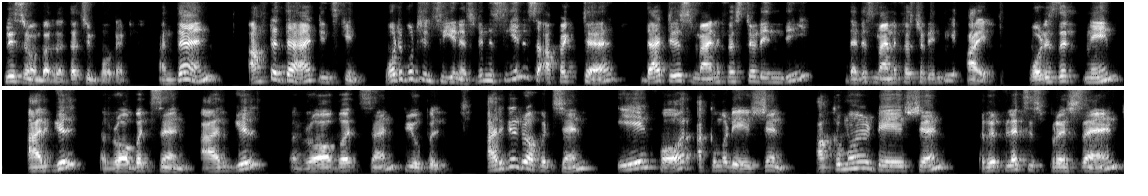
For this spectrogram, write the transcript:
please remember that. That's important. And then after that, in skin. What about in CNS? When the CNS is affected, uh, that is manifested in the that is manifested in the eye. What is that name? Argyll Robertson. Argyll Robertson pupil. Argyll Robertson, A for accommodation. Accommodation reflex is present,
